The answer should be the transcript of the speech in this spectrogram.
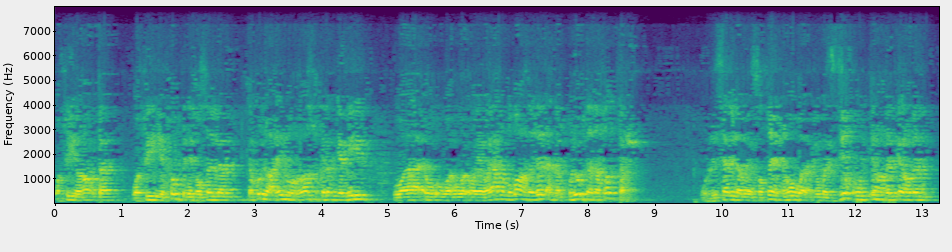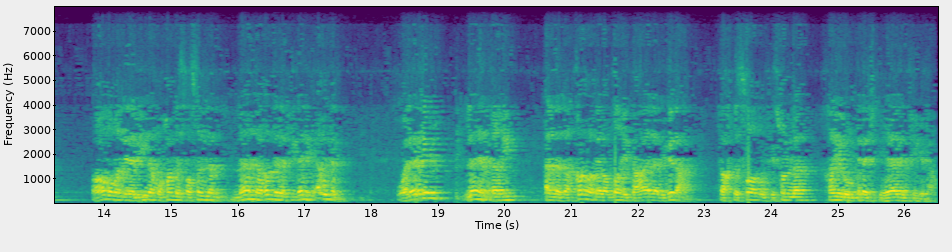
وفيه رغبة وفيه حب النبي صلى الله عليه وسلم. تكل عليه الرأس كلام جميل ويعلم الله عز وجل أن القلوب تتفطر واللسان لو يستطيع أن هو يمزقهم إربا إربا غضبا لنبينا محمد صلى الله عليه وسلم ما تردد في ذلك أبدا. ولكن لا ينبغي أن نتقرب إلى الله تعالى ببدعة فاقتصاد في سنة خير من اجتهاد في بدعة.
